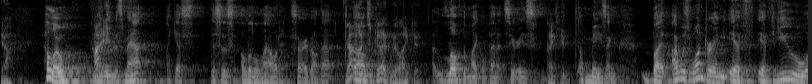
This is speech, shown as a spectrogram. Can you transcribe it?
Yeah. Hello, my name is Matt. I guess this is a little loud. Sorry about that. No, Um, it's good. We like it. I love the Michael Bennett series. Thank you. Amazing. But I was wondering if if you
